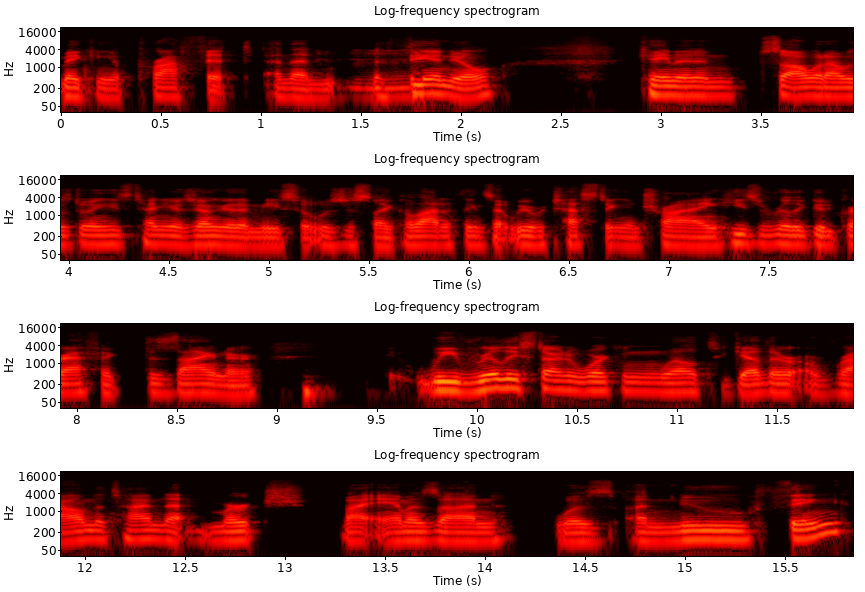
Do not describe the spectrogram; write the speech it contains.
making a profit. And then mm-hmm. Nathaniel, came in and saw what I was doing. He's 10 years younger than me. So it was just like a lot of things that we were testing and trying. He's a really good graphic designer. We really started working well together around the time that merch by Amazon was a new thing.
